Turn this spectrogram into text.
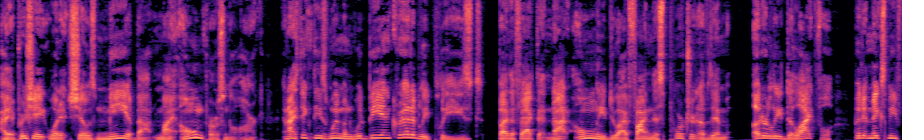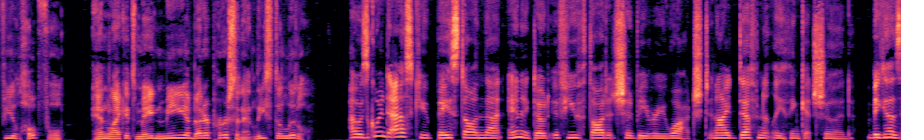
I appreciate what it shows me about my own personal arc, and I think these women would be incredibly pleased by the fact that not only do I find this portrait of them utterly delightful, but it makes me feel hopeful and like it's made me a better person, at least a little. I was going to ask you, based on that anecdote, if you thought it should be rewatched, and I definitely think it should. Because,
